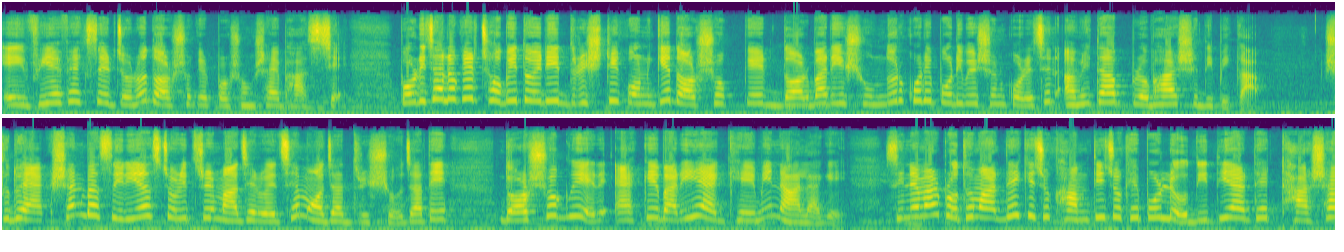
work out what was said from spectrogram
এই ভিএফএক্স এর জন্য দর্শকের প্রশংসায় ভাসছে। পরিচালকের ছবি তৈরির দৃষ্টিকোণকে দর্শকের দরবারে সুন্দর করে পরিবেশন করেছেন অমিতাভ, প্রভাস, দীপিকা। শুধু অ্যাকশন বা সিরিয়াস চরিত্রের মাঝে রয়েছে মজার দৃশ্য, যাতে দর্শকদের একেবারেই একঘেয়েমি না লাগে। সিনেমার প্রথমার্ধে কিছু খামতি চোখে পড়লেও দ্বিতীয়ার্ধে ঠাসা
